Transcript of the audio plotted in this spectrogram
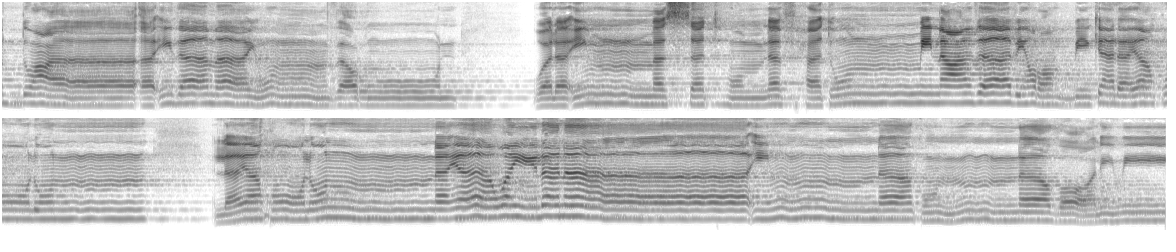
الدعاء إذا ما ينذرون. ولئن مستهم نفحة من عذاب ربك ليقولن ليقولن يا ويلنا إنا كنا ظالمين.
